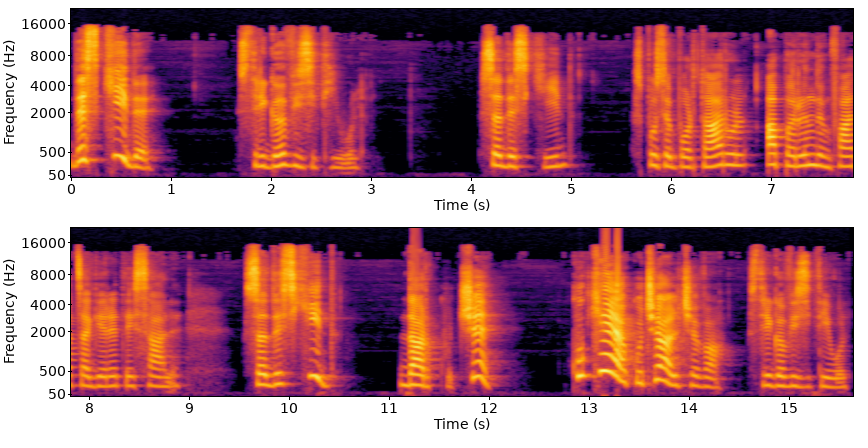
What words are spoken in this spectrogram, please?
Deschide!" strigă vizitiul. Să deschid?" spuse portarul, apărând în fața gheretei sale. Să deschid? Dar cu ce? Cu cheia, cu ce altceva?" strigă vizitiul.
